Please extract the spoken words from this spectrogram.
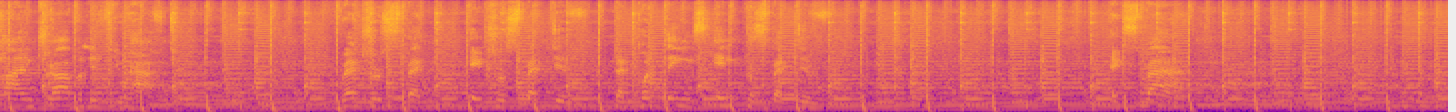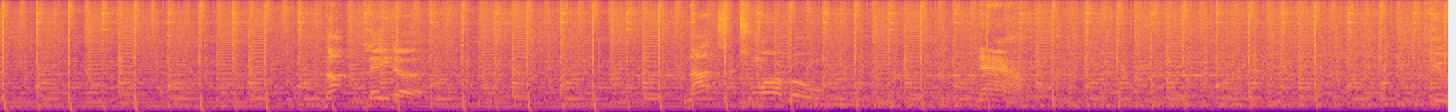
Time travel if you have to. Retrospect, introspective, that put things in perspective. Expand. later, not tomorrow, now. You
